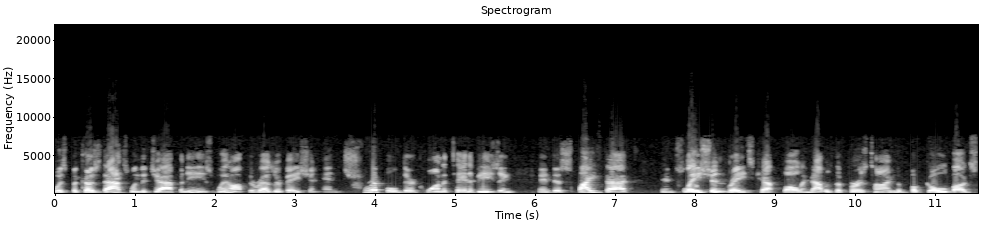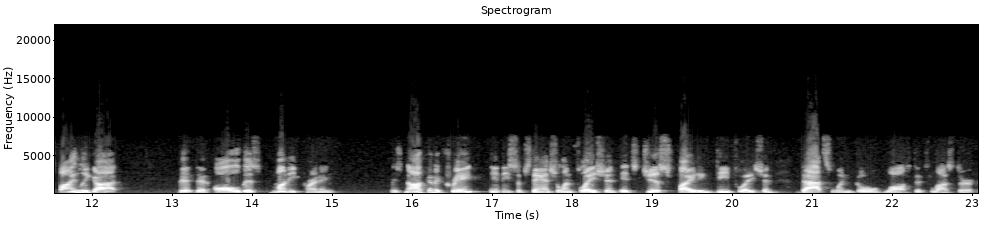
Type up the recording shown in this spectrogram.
was because that's when the Japanese went off the reservation and tripled their quantitative easing. And despite that, inflation rates kept falling. That was the first time the gold bugs finally got that, that all this money printing is not going to create any substantial inflation. It's just fighting deflation. That's when gold lost its luster,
